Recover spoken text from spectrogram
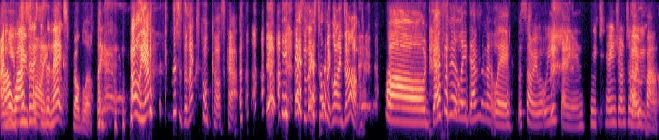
And oh you wow! So this is the next problem. oh yeah, this is the next podcast, Kat. That's the next topic lined up. Oh, definitely, definitely. But sorry, what were you saying? We changed onto low Um, fat.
